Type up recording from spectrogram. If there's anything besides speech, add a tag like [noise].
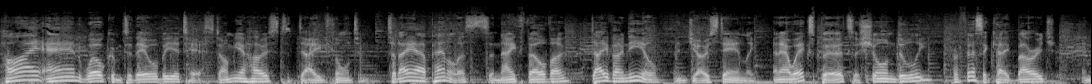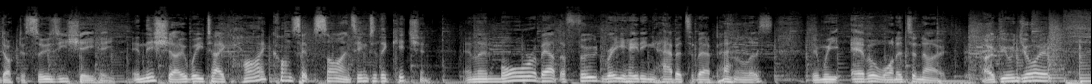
Hi, and welcome to There Will Be a Test. I'm your host, Dave Thornton. Today, our panelists are Nath Valvo, Dave O'Neill, and Joe Stanley. And our experts are Sean Dooley, Professor Kate Burridge, and Dr. Susie Sheehy. In this show, we take high concept science into the kitchen and learn more about the food reheating habits of our panelists than we ever wanted to know. Hope you enjoy it.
